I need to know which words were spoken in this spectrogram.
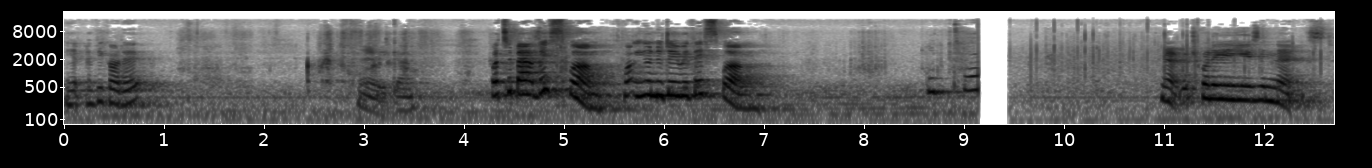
Yep, have you got it? There we go. What about this one? What are you going to do with this one? Right, which one are you using next?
